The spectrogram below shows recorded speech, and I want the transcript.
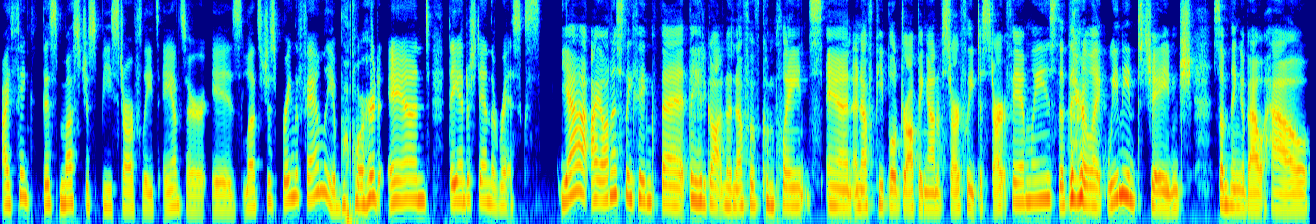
I think this must just be Starfleet's answer is let's just bring the family aboard and they understand the risks. Yeah, I honestly think that they had gotten enough of complaints and enough people dropping out of Starfleet to start families that they're like, we need to change something about how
